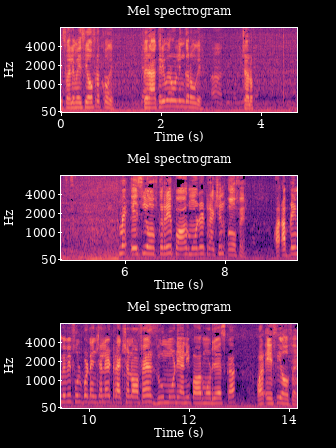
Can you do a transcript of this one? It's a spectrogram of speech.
इस वाले में एसी ऑफ़ रखोगे? फिर आखिरी में रोलिंग करोगे? चलो। में एसी ऑफ़ कर रहे हैं पावर मोड है ट्रैक्शन ऑफ़ है। और अपनी में भी फुल पोटेंशियल है ट्रैक्शन ऑफ़ है जूम मोड यानी पावर मोड जो है इसका, और एसी ऑफ़ है।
